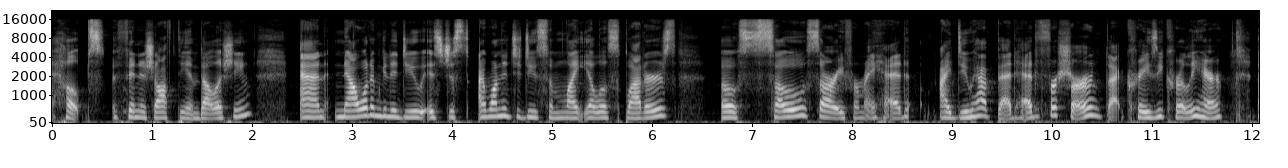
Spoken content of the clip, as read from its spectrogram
helps finish off the embellishing. And now what I'm going to do is just, I wanted to do some light yellow splatters Oh, so sorry for my head. I do have bedhead for sure, that crazy curly hair.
